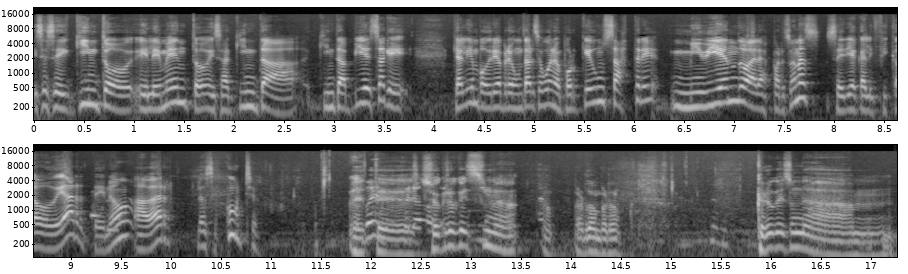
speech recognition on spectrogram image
es ese quinto elemento, esa quinta, quinta pieza que, que alguien podría preguntarse, bueno, ¿por qué un sastre midiendo a las personas sería calificado de arte, ¿no? A ver, los escucho. Este, yo creo que es una. perdón, perdón. Creo que es una, mm,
